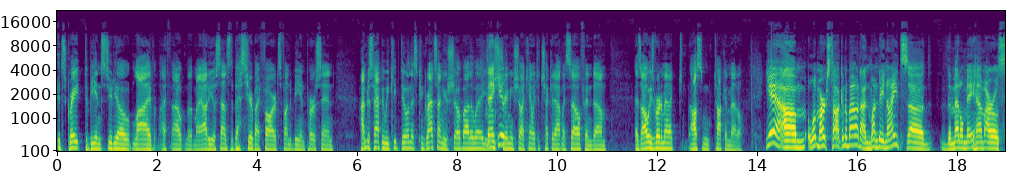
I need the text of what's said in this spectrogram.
it's great to be in studio live. I thought my audio sounds the best here by far. It's fun to be in person. I'm just happy we keep doing this. Congrats on your show, by the way. Your Thank you. streaming show. I can't wait to check it out myself. And um, as always, Vernomatic, awesome talking metal. Yeah, um, what Mark's talking about on Monday nights, uh, the Metal Mayhem ROC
